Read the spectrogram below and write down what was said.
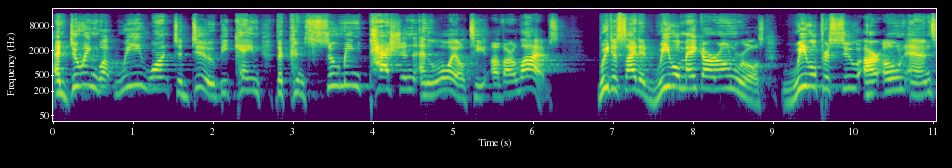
And doing what we want to do became the consuming passion and loyalty of our lives. We decided we will make our own rules, we will pursue our own ends,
